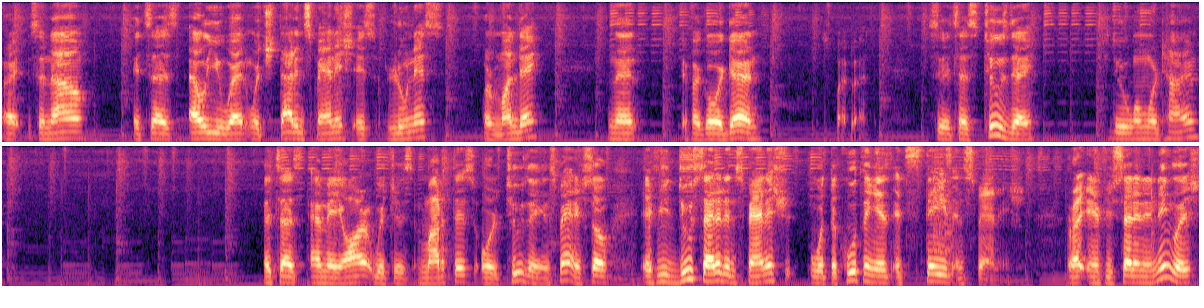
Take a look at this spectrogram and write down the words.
All right, so now it says L-U-N, which that in Spanish is lunes or Monday. And then if I go again, it's my bad. See, it says Tuesday. Do it one more time. It says MAR, which is martes or Tuesday in Spanish. So if you do set it in Spanish, what the cool thing is, it stays in Spanish, right? And if you set it in English,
